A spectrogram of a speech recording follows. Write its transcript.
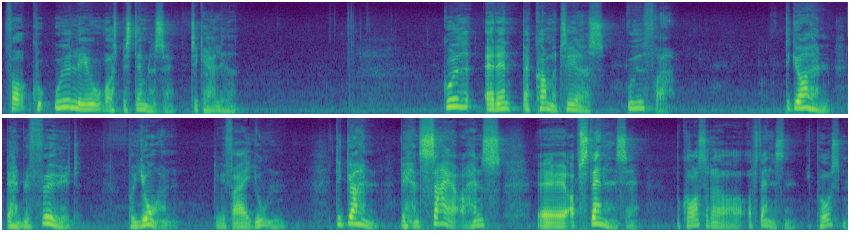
for at kunne udleve vores bestemmelse til kærlighed. Gud er den, der kommer til os udefra. Det gjorde han, da han blev født på jorden, det vi fejrer i julen. Det gør han ved hans sejr og hans øh, opstandelse på korset og opstandelsen i påsken.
